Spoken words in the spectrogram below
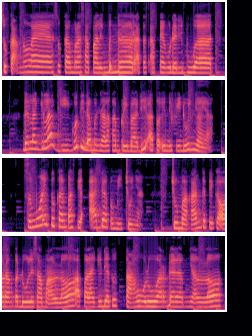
Suka ngeles, suka merasa paling benar atas apa yang udah dibuat, dan lagi-lagi gue tidak menyalahkan pribadi atau individunya ya. Semua itu kan pasti ada pemicunya. Cuma kan ketika orang peduli sama lo, apalagi dia tuh tahu luar dalamnya lo,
